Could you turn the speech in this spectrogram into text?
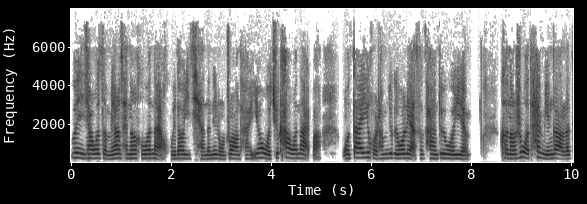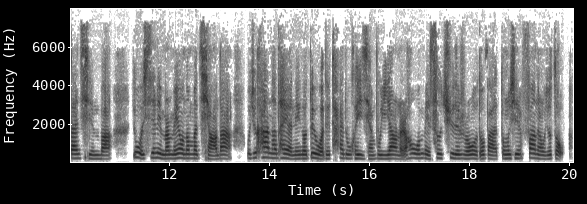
问一下，我怎么样才能和我奶回到以前的那种状态？因为我去看我奶吧，我待一会儿，他们就给我脸色看，对我也，可能是我太敏感了，单亲吧，就我心里面没有那么强大。我去看他，他也那个对我的态度和以前不一样了。然后我每次去的时候，我都把东西放那，我就走了。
